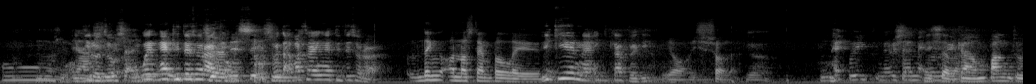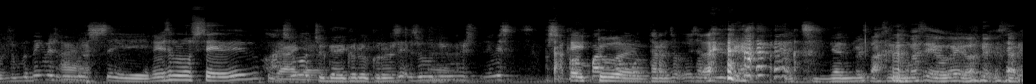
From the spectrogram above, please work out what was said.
oh Ya, iki lho Cuk. kowe ngedit ora Cuk? Kowe tak pasrahin ngedit ora? Penting ono stempel e. Iki enak iki kabeh iki. Yo iso lah. Ya Nek kuwi nek wis enek gampang, Cuk. Sepenting wis Ah. lulus sih. wis lulus e Asu juga guru-guru sik suni wis wis psikopat keido, ae. modar Cuk wis bajingan wis pasti lemes ya kowe ya nek misale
